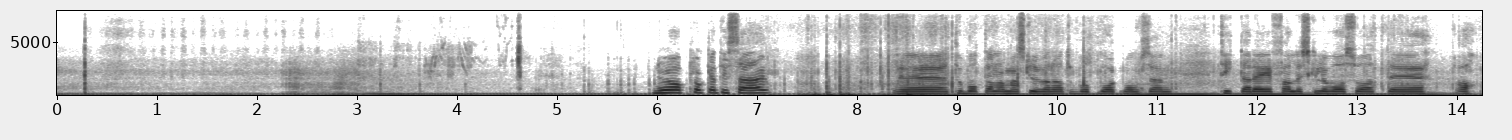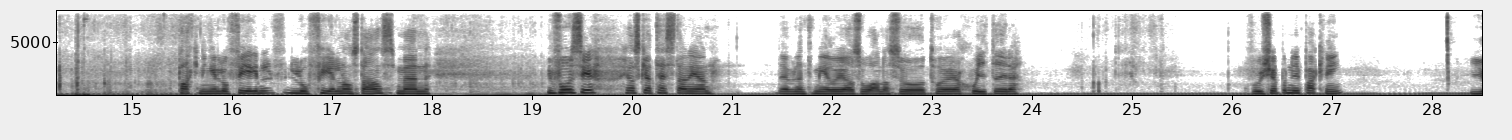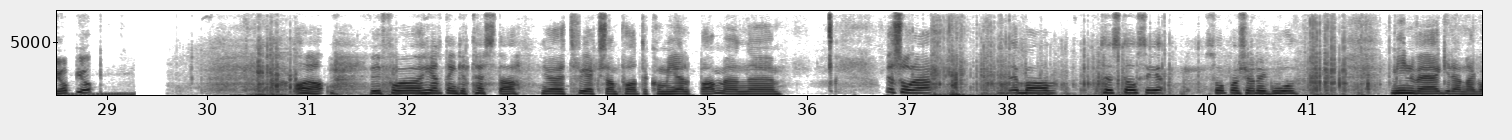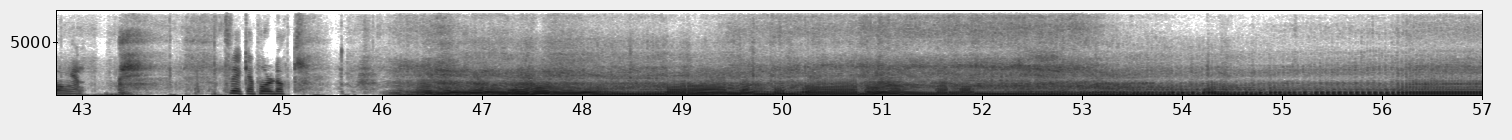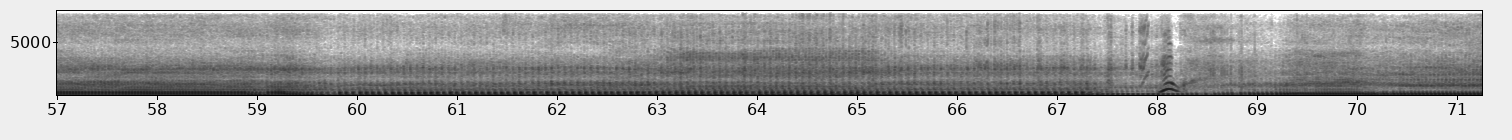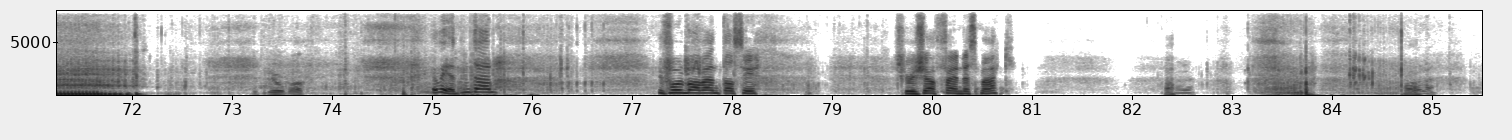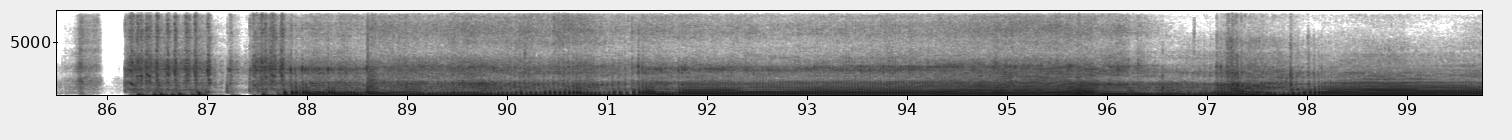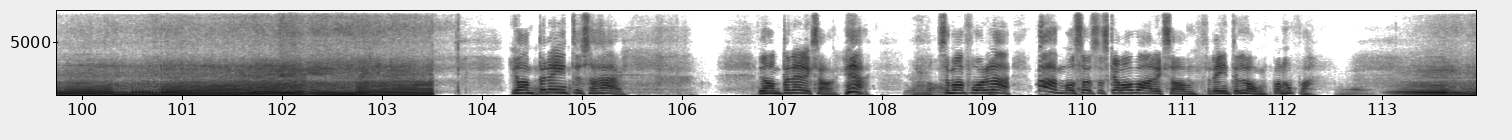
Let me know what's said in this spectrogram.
Nu har jag plockat isär. Eh, tog bort alla de här skruvarna, tog bort bakbromsen. Tittade ifall det skulle vara så att eh, ja, packningen låg fel, låg fel någonstans. Men vi får väl se. Jag ska testa den igen. Det är väl inte mer att göra så annars så tror jag jag skiter i det. Får vi köpa ny packning. Jopp jopp. Ja, ja, vi får helt enkelt testa. Jag är tveksam på att det kommer hjälpa men eh, jag såg det här. Det är bara att testa och se. Så hoppas jag det går min väg denna gången. Tveka på det dock. vet inte än. Vi får bara vänta och se. Ska vi köra Fender Smack? Rampen är inte så här. Rampen är liksom ja! Så man får den här bam och så, så ska man bara liksom, för det är inte långt man hoppar. Ah,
